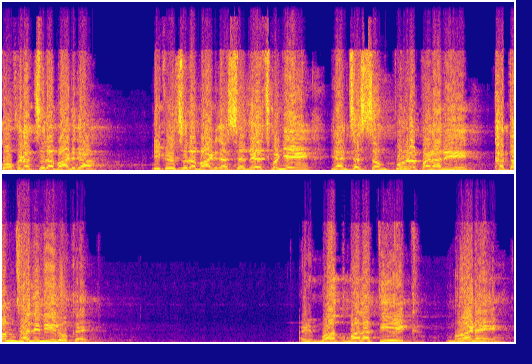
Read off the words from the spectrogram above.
कोकणात सुद्धा बाडगा इकडे सुद्धा बाडगा सगळेच म्हणजे यांचं संपूर्णपणाने खतम झालेली लोक आहेत. आणि मग मला ती एक म्हण आहे.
